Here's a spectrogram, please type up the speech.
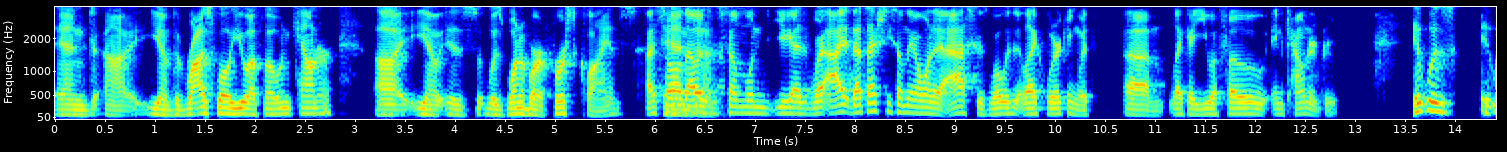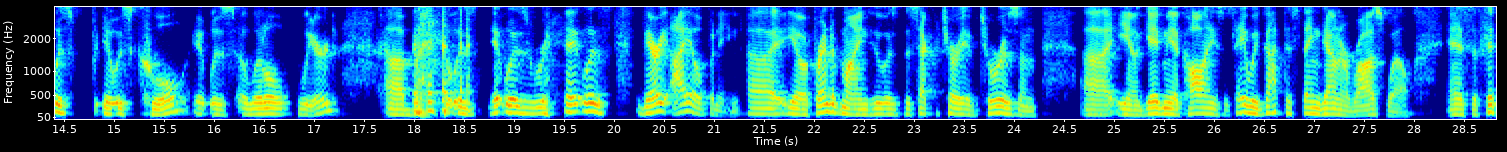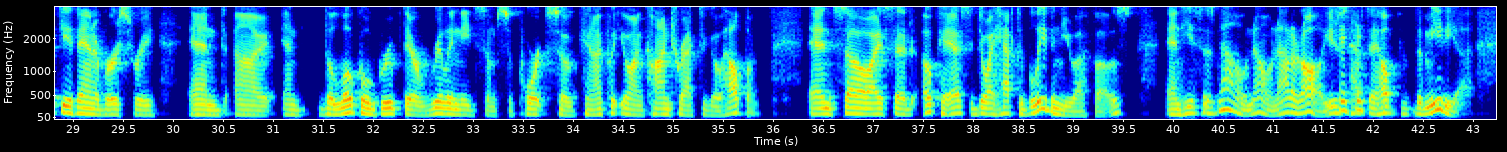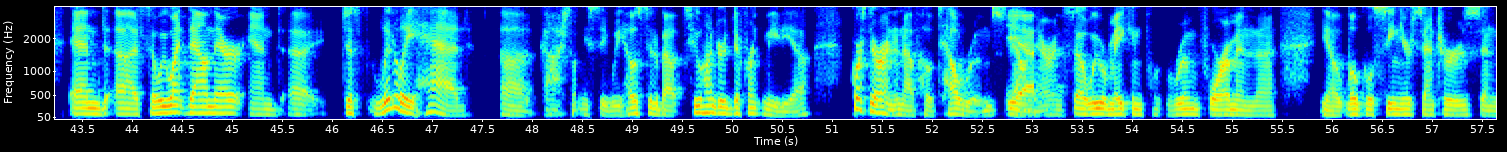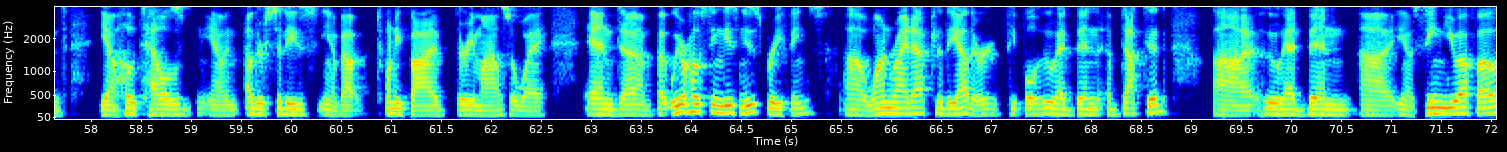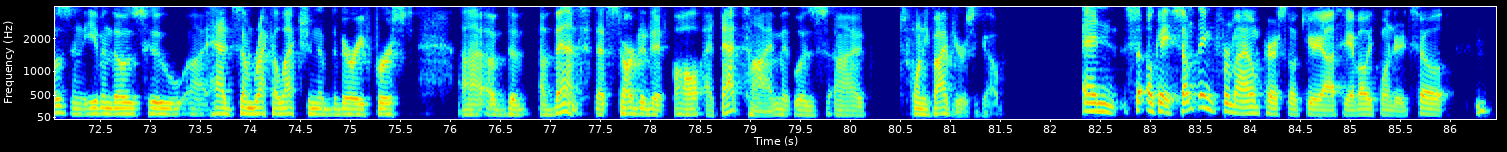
And uh, you know, the Roswell UFO encounter uh, you know, is was one of our first clients. I saw and, that was uh, someone you guys were. I that's actually something I wanted to ask is what was it like working with um, like a UFO encounter group? It was it was it was cool. It was a little weird, uh, but it was it was it was very eye opening. Uh, you know, a friend of mine who was the secretary of tourism, uh, you know, gave me a call and he says, "Hey, we've got this thing down in Roswell, and it's the 50th anniversary, and uh, and the local group there really needs some support. So can I put you on contract to go help them?" And so I said, "Okay." I said, "Do I have to believe in UFOs?" And he says, "No, no, not at all. You just have to help the media." And uh, so we went down there and uh, just literally had uh, gosh, let me see. We hosted about 200 different media. Of course, there aren't enough hotel rooms down yeah. there, and so we were making room for them in the, you know, local senior centers and you know hotels, you know, in other cities, you know, about 25, 30 miles away. And uh, but we were hosting these news briefings, uh, one right after the other. People who had been abducted uh, who had been, uh, you know, seen UFOs, and even those who uh, had some recollection of the very first uh, of the event that started it all at that time. It was uh, 25 years ago. And so, okay, something for my own personal curiosity, I've always wondered. So,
